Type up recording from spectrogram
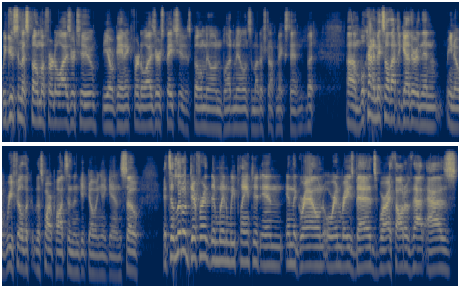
We do some espoma fertilizer too, the organic fertilizer. Basically just bone meal and blood meal and some other stuff mixed in. But um, we'll kind of mix all that together and then you know refill the, the smart pots and then get going again. So it's a little different than when we planted in in the ground or in raised beds, where I thought of that as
